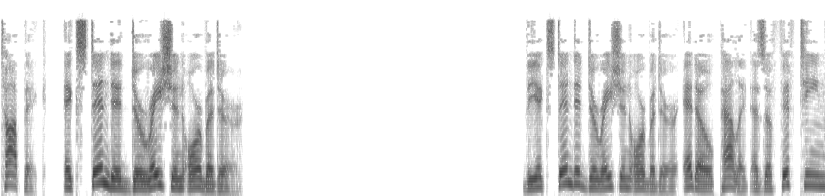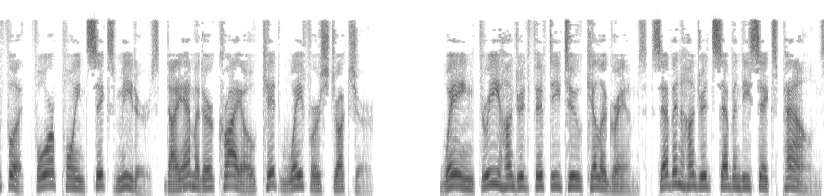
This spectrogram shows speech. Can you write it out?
Topic: Extended Duration Orbiter The Extended Duration Orbiter (EDO) pallet is a 15-foot (4.6 meters) diameter cryo-kit wafer structure. Weighing 352 kilograms (776 pounds),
